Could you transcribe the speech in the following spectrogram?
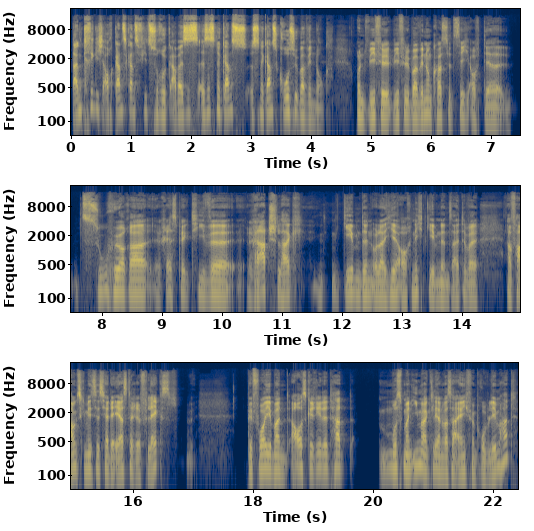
dann kriege ich auch ganz, ganz viel zurück. Aber es ist, es ist eine ganz, es ist eine ganz große Überwindung. Und wie viel, wie viel Überwindung kostet sich auf der Zuhörer respektive Ratschlaggebenden oder hier auch nicht gebenden Seite, weil erfahrungsgemäß ist ja der erste Reflex, bevor jemand ausgeredet hat, muss man ihm erklären, was er eigentlich für ein Problem hat.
